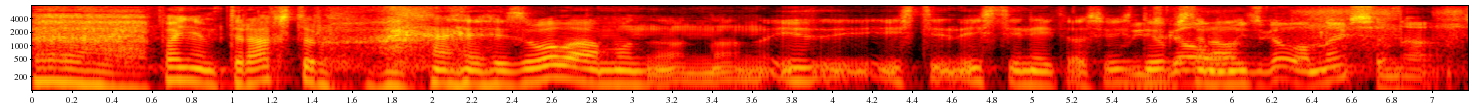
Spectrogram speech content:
Paņemt raksturu aiz olām un, un, un iz- izcī- izcīnīt tos visus līdz 12 galam, naudas. līdz galam nesanāca.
